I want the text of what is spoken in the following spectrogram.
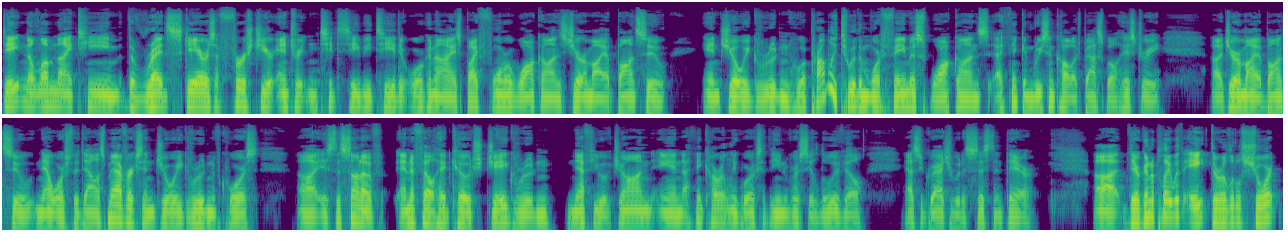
Dayton alumni team, the Red Scare, is a first year entrant into TBT. They're organized by former walk ons Jeremiah Bonsu and Joey Gruden, who are probably two of the more famous walk ons, I think, in recent college basketball history. Uh, Jeremiah Bonsu now works for the Dallas Mavericks, and Joey Gruden, of course, uh, is the son of NFL head coach Jay Gruden, nephew of John, and I think currently works at the University of Louisville as a graduate assistant there. Uh, they're going to play with eight. They're a little short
